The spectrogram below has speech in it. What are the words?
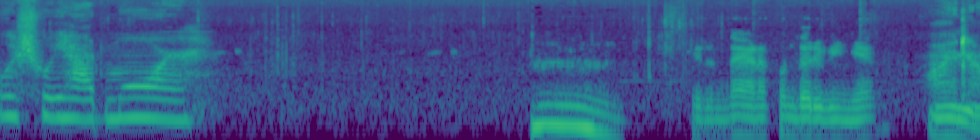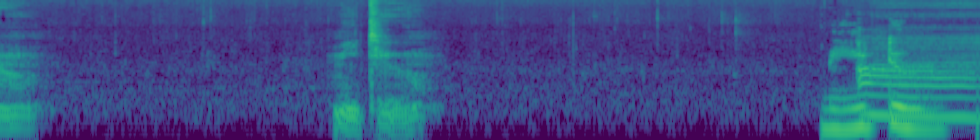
Wish we had more. ம் இருந்தால் எனக்கும் தருவீங்க I know. Me too. மீ Uh,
